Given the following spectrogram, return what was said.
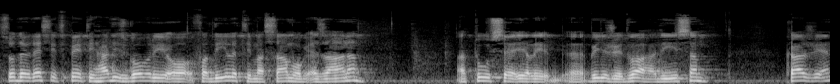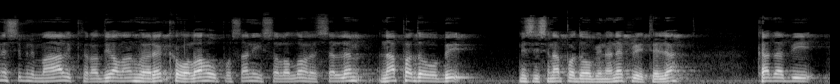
195. hadis govori o fadiletima samog ezana, a tu se jeli, e, bilježe dva hadisa. Kaže Enes ibn Malik radijallahu anhu je rekao Allahu poslanik sallallahu alejhi ve sellem napadao bi misli se napadao bi na neprijatelja kada bi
